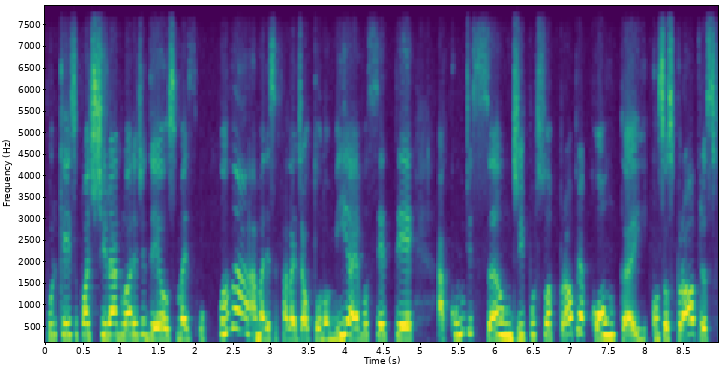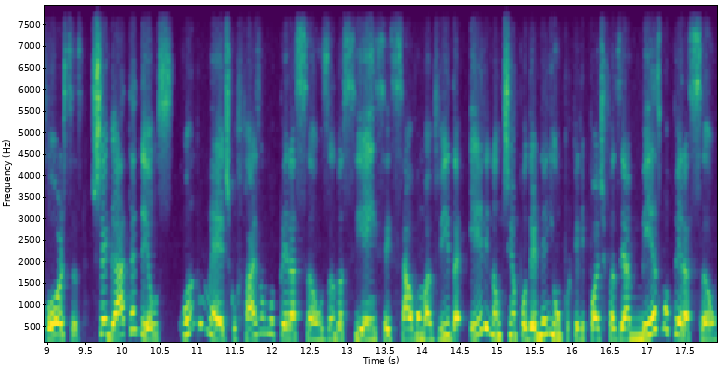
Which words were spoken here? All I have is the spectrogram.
porque isso pode tirar a glória de Deus. Mas o, quando a, Marissa fala de autonomia, é você ter a condição de, por sua própria conta e com suas próprias forças, chegar até Deus. Quando o médico faz uma operação usando a ciência e salva uma vida, ele não tinha poder nenhum, porque ele pode fazer a mesma operação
